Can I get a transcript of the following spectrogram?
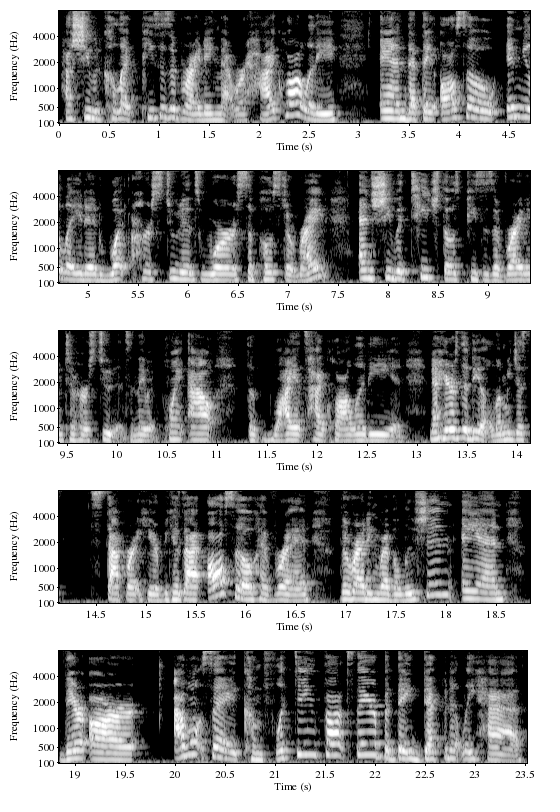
how she would collect pieces of writing that were high quality and that they also emulated what her students were supposed to write and she would teach those pieces of writing to her students and they would point out the why it's high quality and now here's the deal let me just stop right here because I also have read The Writing Revolution and there are I won't say conflicting thoughts there but they definitely have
